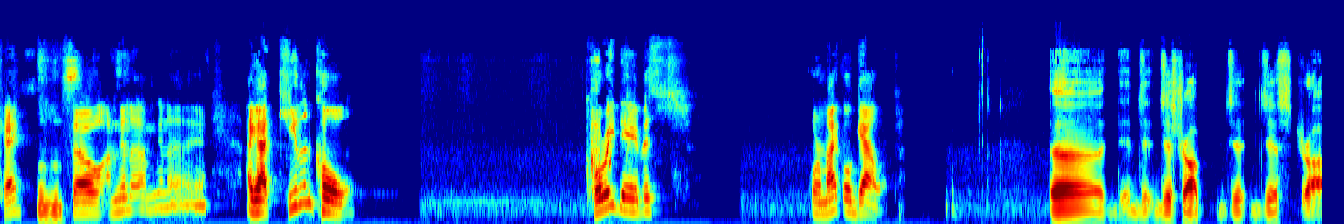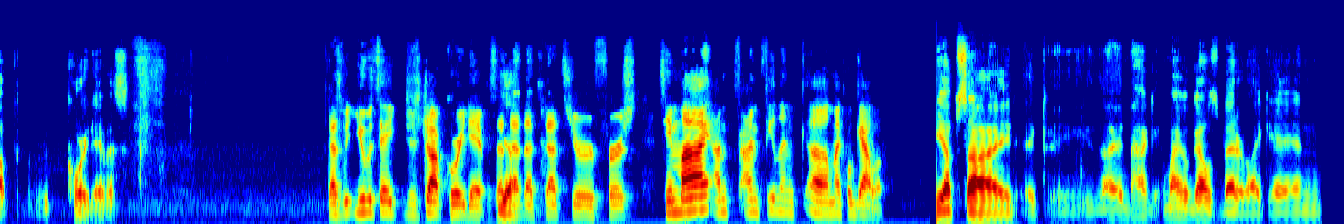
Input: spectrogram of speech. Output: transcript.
Okay. hmm So I'm gonna I'm gonna I got Keelan Cole, Corey Davis, or Michael Gallup. Uh, j- just drop, j- just drop Corey Davis. That's what you would say. Just drop Corey Davis. That, Yeah. that, that, that's your first. See, my I'm I'm feeling uh, Michael Gallup. The upside, Michael Gallup's better. Like, and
